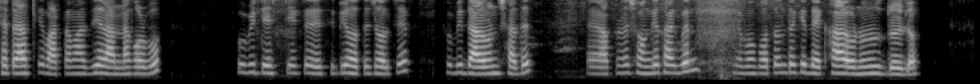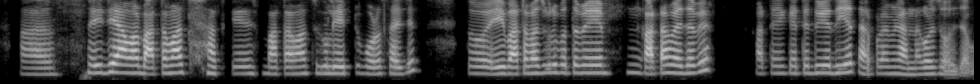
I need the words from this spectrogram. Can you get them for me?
সেটা আজকে বাটা মাছ দিয়ে রান্না করব। খুবই টেস্টি একটা রেসিপি হতে চলছে। খুবই দারুণ স্বাদের। আপনারা সঙ্গে থাকবেন এবং প্রথম থেকে দেখার অনুরোধ রইল। আর এই যে আমার বাটা মাছ, আজকে বাটা মাছগুলি একটু বড় সাইজের। তো এই বাটা মাছগুলি প্রথমে কাটা হয়ে যাবে। কাটে, কেটে ধুয়ে দিয়ে তারপর আমি রান্না করে চলে যাব।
